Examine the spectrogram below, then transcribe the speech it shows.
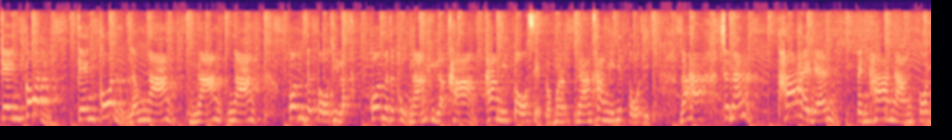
เกงก้น เกงก้นแล้วง้าง ง้าง ง้าง ก้นมันจะโตทีละก้นมันจะถูกง้างทีละข้าง ข้างนี้โตเสร็จเรามาง้างข้างนี้ให้โตอีกนะคะ ฉะนั้นท่าไฮแดนเป็นท่าง้างก้น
